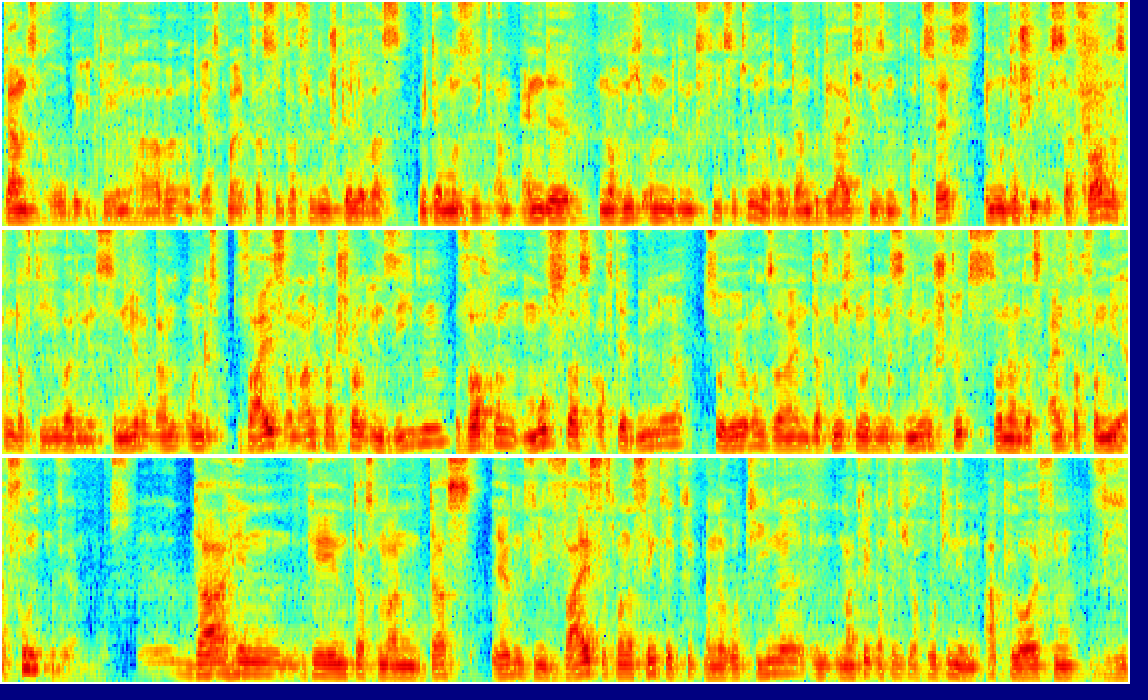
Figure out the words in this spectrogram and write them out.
ganz grobe Ideen habe und erstmal etwas zur Verfügung stelle, was mit der Musik am Ende noch nicht unbedingt viel zu tun hat. Und dann begleite ich diesen Prozess in unterschiedlichster Form. Das kommt auf die jeweilige Inszenierung an und weiß am Anfang schon, in sieben Wochen muss was auf der Bühne zu hören sein, das nicht nur die Inszenierung stützt, sondern das einfach von mir erfunden werden muss. Dahingehend, dass man das irgendwie weiß, dass man das hinkriegt, kriegt man eine Routine. Man kriegt natürlich auch Routine in den Abläufen, wie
